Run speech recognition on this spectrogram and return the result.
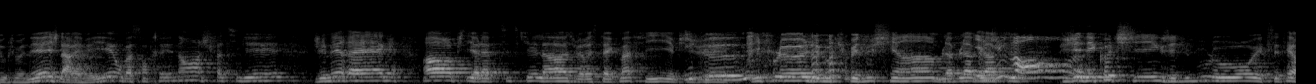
Donc je venais, je la réveillais, on va s'entraîner. Non, je suis fatigué, j'ai mes règles. Oh, puis il y a la petite qui est là, je vais rester avec ma fille. Et puis Il je pleut. Vais, il pleut, je vais m'occuper du chien, blablabla. Il y a du Puis- vent. puis j'ai des coachings, j'ai du boulot, etc.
